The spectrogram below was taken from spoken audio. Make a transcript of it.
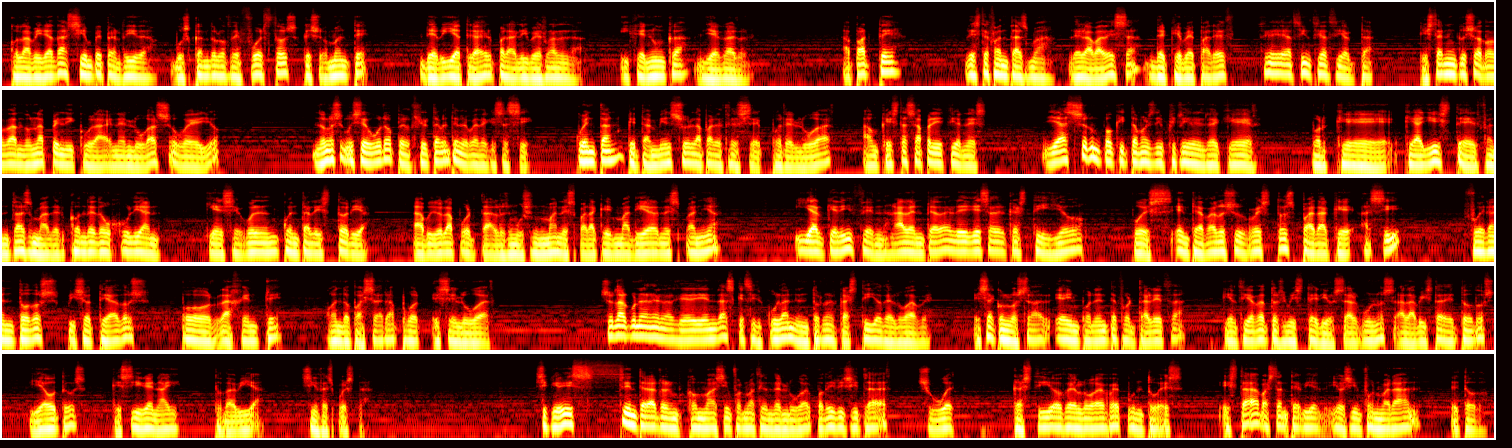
con la mirada siempre perdida, buscando los refuerzos que su amante debía traer para liberarla y que nunca llegaron. Aparte de este fantasma de la abadesa, de que me parece a ciencia cierta que están incluso rodando una película en el lugar sobre ello, no lo sé muy seguro, pero ciertamente me parece que es así. Cuentan que también suele aparecerse por el lugar, aunque estas apariciones ya son un poquito más difíciles de creer, porque que allí esté el fantasma del conde don Julián, quien según cuenta la historia, abrió la puerta a los musulmanes para que invadieran España, y al que dicen a la entrada de la iglesia del castillo, pues enterraron sus restos para que así fueran todos pisoteados por la gente cuando pasara por ese lugar. Son algunas de las leyendas que circulan en torno al castillo de Loarre, esa colosal e imponente fortaleza que encierra otros misterios, algunos a la vista de todos y a otros que siguen ahí todavía sin respuesta. Si queréis enteraros con más información del lugar, podéis visitar su web castillodelor.es. Está bastante bien y os informarán de todo.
